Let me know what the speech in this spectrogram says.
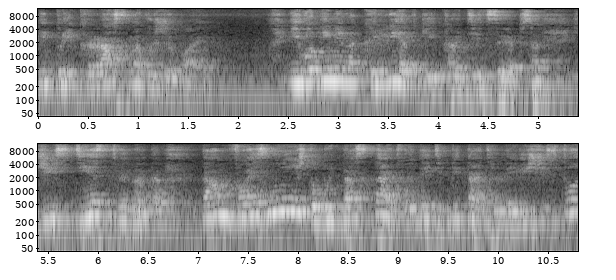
и прекрасно выживает. И вот именно клетки кардицепса, естественно, да, там возни, чтобы достать вот эти питательные вещества,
